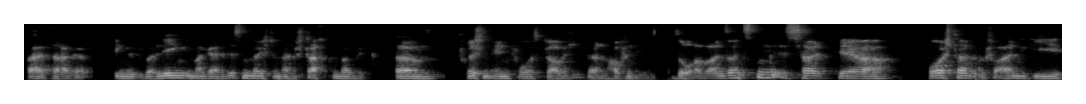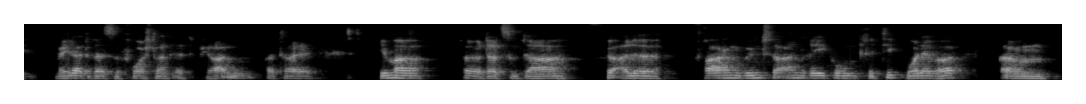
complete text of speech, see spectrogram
zwei Tage Dinge überlegen, die man gerne wissen möchte. Und dann starten wir mit ähm, frischen Infos, glaube ich, dann hoffentlich. So, aber ansonsten ist halt der Vorstand und vor allem die Mailadresse Vorstand at Piratenpartei immer äh, dazu da, für alle Fragen, Wünsche, Anregungen, Kritik, whatever, ähm,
